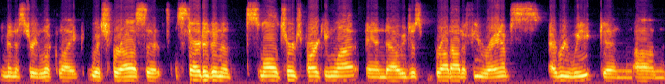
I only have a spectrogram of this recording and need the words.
ministry look like, which for us, it started in a small church parking lot. And uh, we just brought out a few ramps every week and um,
